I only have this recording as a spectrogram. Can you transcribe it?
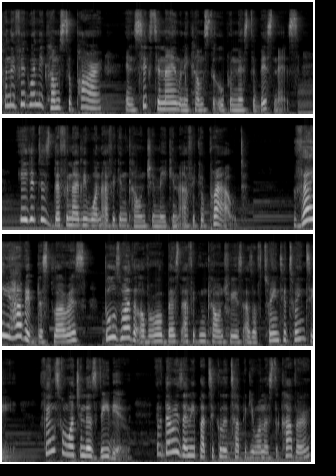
25th when it comes to power, and 69 when it comes to openness to business. Egypt is definitely one African country making Africa proud. There you have it, Displorers. Those were the overall best African countries as of 2020. Thanks for watching this video. If there is any particular topic you want us to cover,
